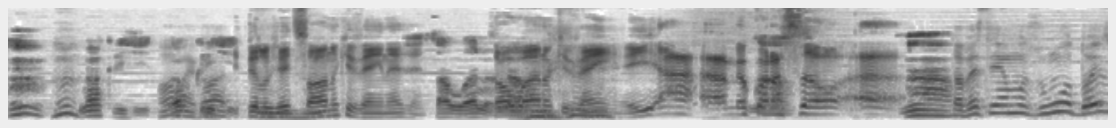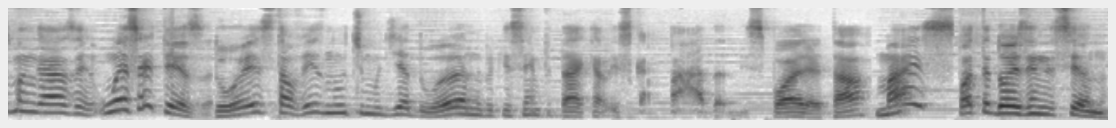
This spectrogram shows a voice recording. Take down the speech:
"Ah, Não acredito, Oh não my God. Pelo jeito, só Uhum. ano que vem, né, gente? Só o ano. Só o não. ano que vem. E, ah, ah, meu Não. coração! ah. Não. Talvez tenhamos um ou dois mangás ainda. Um é certeza. Dois, talvez no último dia do ano, porque sempre dá aquela escapada de spoiler e tal. Mas pode ter dois ainda esse ano.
